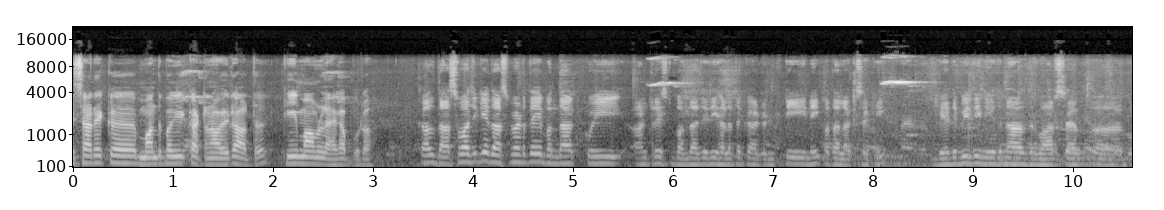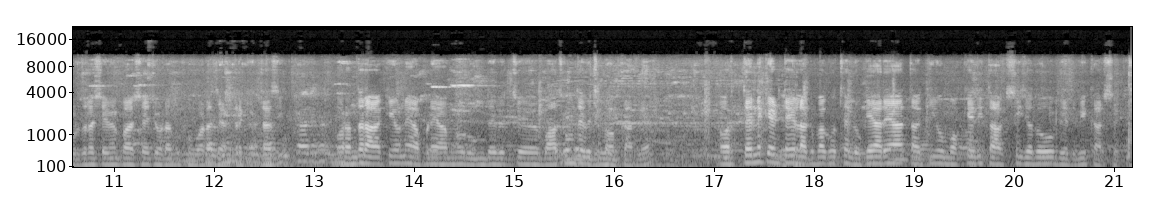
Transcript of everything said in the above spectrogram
ਹਾਂ ਸਰ, ਇੱਕ ਮੰਦਭਾਗੀ ਘਟਨਾ ਹੋਈ ਰਾਤ। ਕੀ ਮਾਮਲਾ ਹੈਗਾ ਪੂਰਾ? ਕੱਲ 10 ਵਜੇ ਕੇ 10 ਮਿੰਟ ਤੇ ਬੰਦਾ ਕੋਈ ਅਨਟ੍ਰੇਸਡ ਬੰਦਾ ਜਿਹਦੀ ਹਾਲੇ ਤੱਕ ਆਇਡੈਂਟੀ ਨਹੀਂ ਪਤਾ ਲੱਗ ਸਕੀ। ਬੇਦਬੀ ਦੀ ਨੀਂਦ ਨਾਲ ਦਰਬਾਰ ਸਾਹਿਬ ਗੁਰਦੁਆਰਾ ਛੇਵੇਂ ਪਾਤਸ਼ਾਹ ਚੋੜਾ ਫਗਵਾੜਾ ਸੈਂਟਰ ਕੀਤਾ ਸੀ ਔਰ ਅੰਦਰ ਆ ਕੇ ਉਹਨੇ ਆਪਣੇ ਆਪ ਨੂੰ ਰੂਮ ਦੇ ਵਿੱਚ ਬਾਥਰੂਮ ਦੇ ਵਿੱਚ ਲੌਕ ਕਰ ਲਿਆ ਔਰ 3 ਘੰਟੇ ਲਗਭਗ ਉੱਥੇ ਲੁਕਿਆ ਰਿਹਾ ਤਾਂ ਕਿ ਉਹ ਮੌਕੇ ਦੀ ਤਾਕਸੀ ਜਦੋਂ ਉਹ ਬੇਦਬੀ ਕਰ ਸਕੇ।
